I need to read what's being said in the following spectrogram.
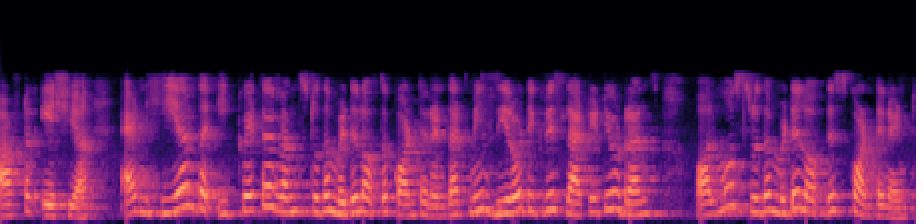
after Asia. And here the equator runs to the middle of the continent. That means 0 degrees latitude runs almost through the middle of this continent.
